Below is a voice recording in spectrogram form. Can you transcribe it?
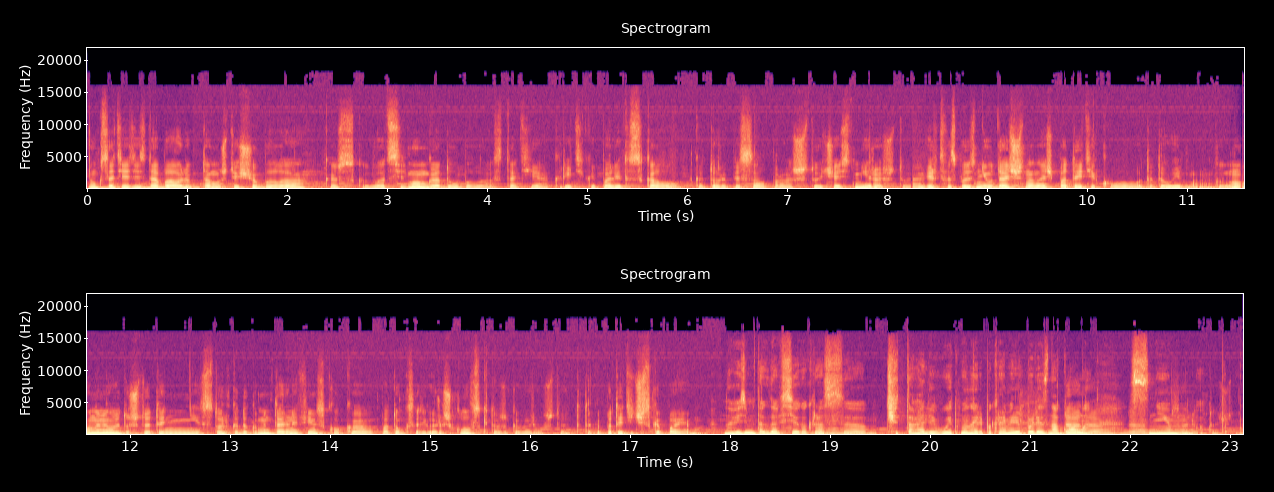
Ну, кстати, я здесь добавлю, потому что еще было, кажется, в 27 году была статья критика Ипполита Соколова, который писал про шестую часть мира, что Вертов использует неудачно, значит, патетику вот этого Уитмана, ну, он имел в виду, что это не столько документальный фильм, сколько потом, кстати говоря, Шкловский тоже говорил, что это такая патетическая поэма. Но, видимо, тогда все как раз mm читали Уитмана, или, по крайней мере, были знакомы да, да, с да, ним.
